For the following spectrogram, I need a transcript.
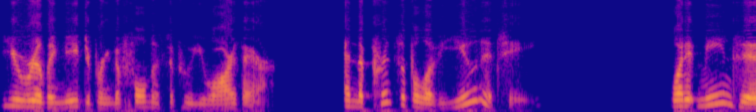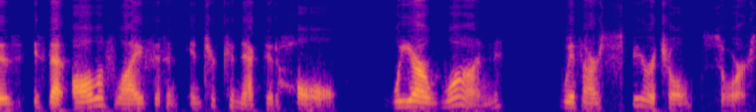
you really need to bring the fullness of who you are there. And the principle of unity, what it means is, is that all of life is an interconnected whole. We are one with our spiritual source.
